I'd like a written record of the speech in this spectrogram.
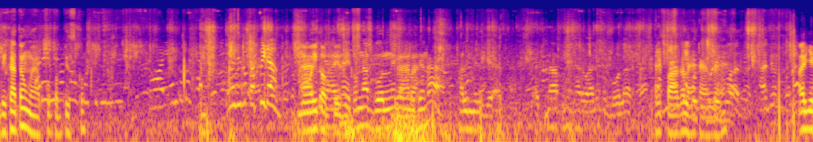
दिखाता हूँ मैं आपको पपीज़ को। ये वही पप्पी है इतना बोलने का मुझे ना फल मिल गया इतना अपने घर वाले को बोला था। अरे पागल है टहल रहे हैं। और ये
